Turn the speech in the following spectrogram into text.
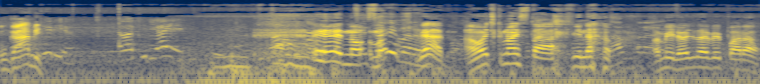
O Gabi? Queria. Ela queria ele. É, não, isso aí, mano. viado, aonde que nós está? Final. Família, onde nós veio parar?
